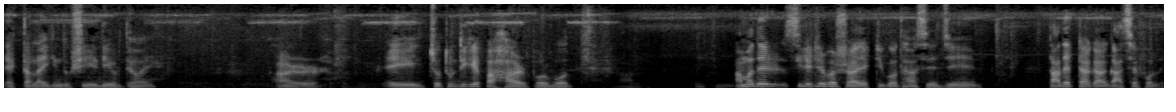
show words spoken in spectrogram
একতলায় কিন্তু সিঁড়ি দিয়ে উঠতে হয়। আর এই চতুর্দিকে পাহাড়, পর্বত। আমাদের সিলেটের ভাষায় একটি কথা আছে যে, তাদের টাকা গাছে ফলে।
